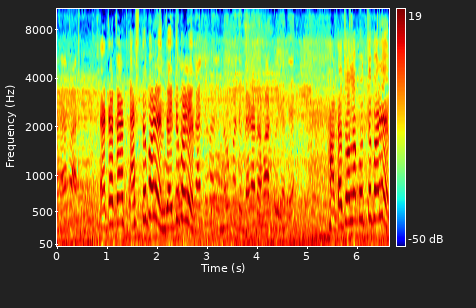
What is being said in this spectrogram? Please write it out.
হ্যাঁ একা একা আসতে পারেন যাইতে পারেন হাঁটা চলা করতে পারেন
